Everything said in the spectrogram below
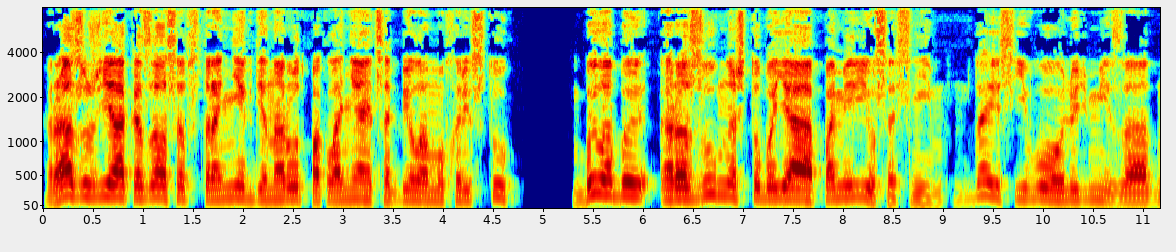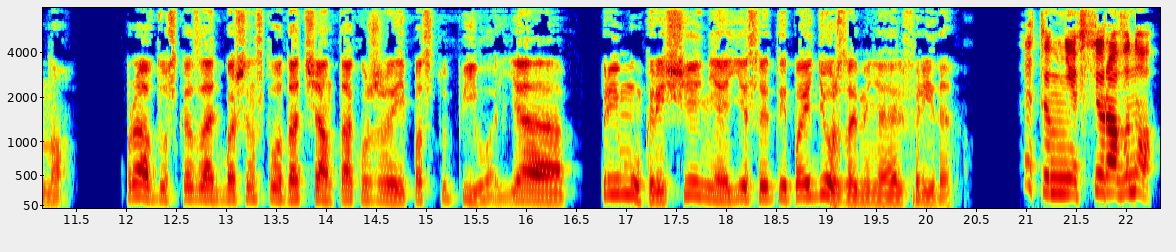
Раз уж я оказался в стране, где народ поклоняется белому Христу, было бы разумно, чтобы я помирился с ним, да и с его людьми заодно. Правду сказать, большинство датчан так уже и поступило. Я приму крещение, если ты пойдешь за меня, Эльфрида. Это мне все равно,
